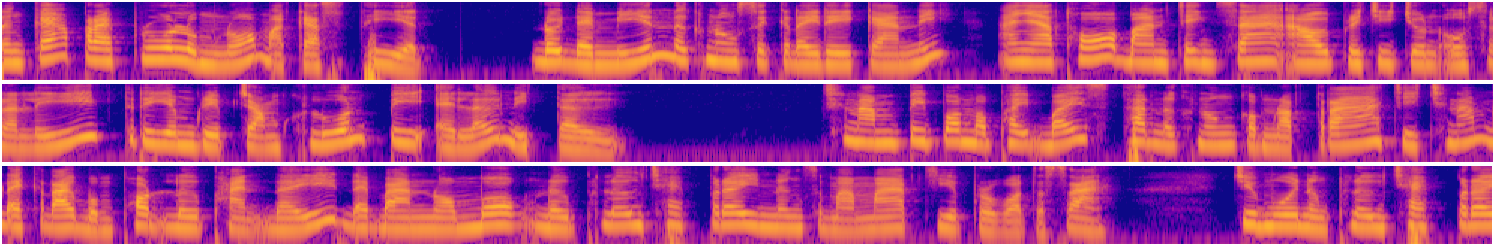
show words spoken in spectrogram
និងការប្រែប្រួលលំនាំអាកាសធាតុដោយដែលមាននៅក្នុងសេចក្តីរាយការណ៍នេះអាញាធរបានចេញសារឲ្យប្រជាជនអូស្ត្រាលីត្រៀមរៀបចំខ្លួនពីឥឡូវនេះទៅឆ្នាំ2023ស្ថិតនៅក្នុងកំណត់ត្រាជាឆ្នាំដែលក្តៅបំផុតលើផែនដីដែលបាននាំមកនៅភ្លើងឆេះព្រៃនិងសមាមាត្រជាប្រវត្តិសាស្ត្រជាមួយនឹងភ្លើងឆេះព្រៃ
